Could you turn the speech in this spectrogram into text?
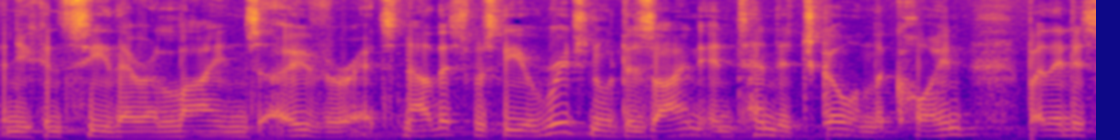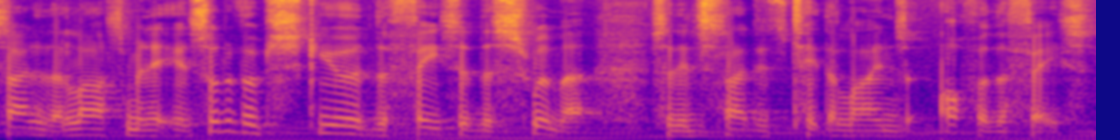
and you can see there are lines over it. Now, this was the original design intended to go on the coin, but they decided at the last minute it sort of obscured the face of the swimmer, so they decided to take the lines off of the face.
